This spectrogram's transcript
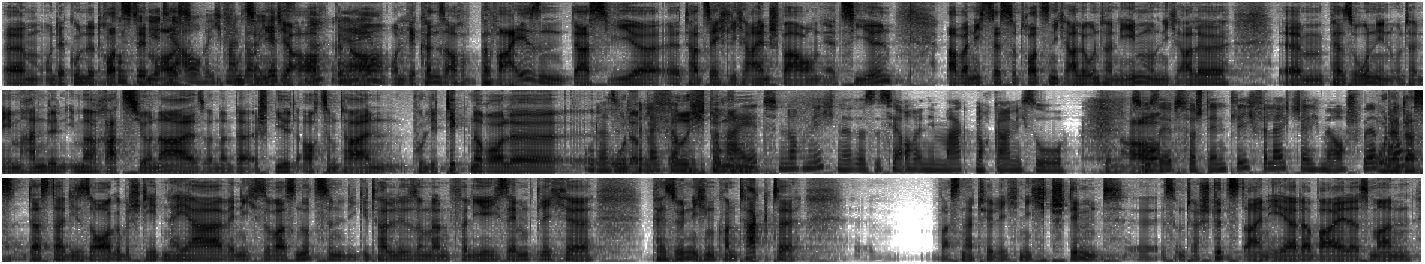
ähm, und der Kunde trotzdem funktioniert aus, ja auch. Ich meine, funktioniert jetzt, ja auch, ne? genau. Ja, und wir können es auch beweisen, dass wir äh, tatsächlich Einsparungen erzielen. Aber nichtsdestotrotz nicht alle Unternehmen und nicht alle ähm, Personen in Unternehmen handeln immer rational, sondern da spielt auch zum Teil Politik eine Rolle oder sind oder vielleicht Befürchtungen. auch nicht bereit noch nicht. Ne? Das ist ja auch in dem Markt noch gar nicht so, genau. so selbstverständlich. Vielleicht stelle ich mir auch schwer oder vor. Oder dass, dass da die Sorge besteht, na ja, wenn ich sowas nutze, eine digitale Lösung, dann verliere ich sämtliche persönlichen Kontakte, was natürlich nicht stimmt. Äh, es unterstützt einen eher dabei, dass man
